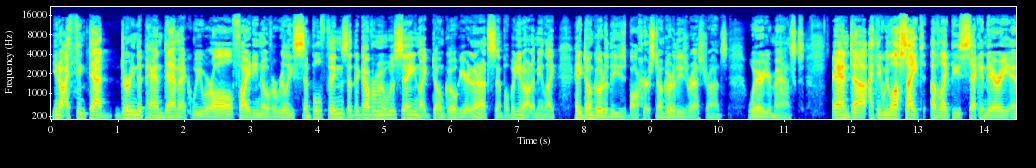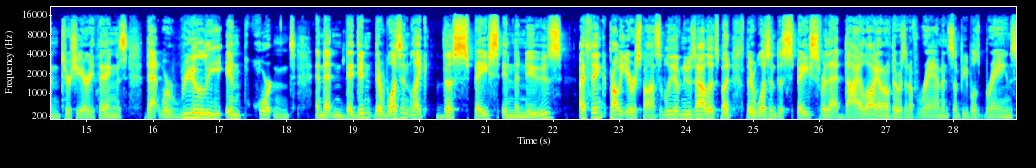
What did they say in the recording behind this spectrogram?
you know I think that during the pandemic we were all fighting over really simple things that the government was saying, like don't go here. They're not simple, but you know what I mean. Like, hey, don't go to these bars, don't go to these restaurants, wear your masks. And uh, I think we lost sight of like these secondary and tertiary things that were really important, and that they didn't. There wasn't like the space in the news I think probably irresponsibly of news outlets, but there wasn't the space for that dialogue. I don't know if there was enough RAM in some people's brains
